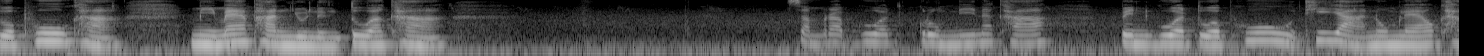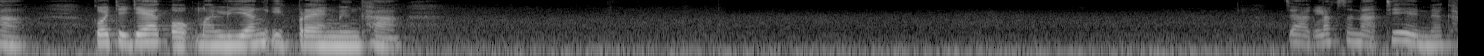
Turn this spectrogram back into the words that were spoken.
ตัวผู้ค่ะ มีแม่พันธุ์อยู่หนึ่งตัวค่ะสำหรับวัวกลุ่มนี้นะคะ เป็นวัวตัวผู้ที่หย่านมแล้วค่ะ ก็จะแยกออกมาเลี้ยงอีกแปลงหนึ่งค่ะ จากลักษณะที่เห็นนะค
